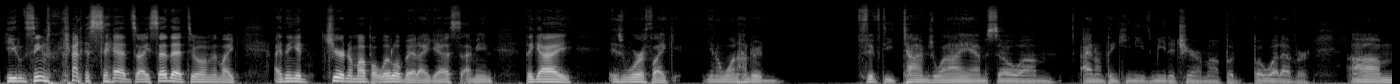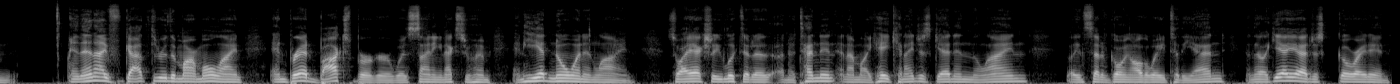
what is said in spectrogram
he seemed kind of sad. So I said that to him, and like I think it cheered him up a little bit. I guess. I mean, the guy is worth like you know 150 times what I am, so um, I don't think he needs me to cheer him up. But but whatever. Um, and then I've got through the Marmol line, and Brad Boxberger was signing next to him, and he had no one in line. So I actually looked at a, an attendant, and I'm like, "Hey, can I just get in the line?" instead of going all the way to the end. And they're like, yeah, yeah, just go right in.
